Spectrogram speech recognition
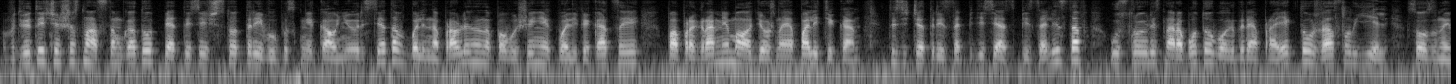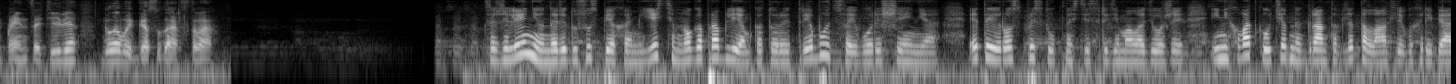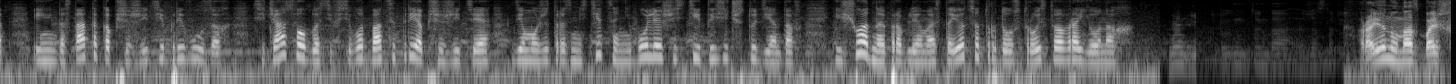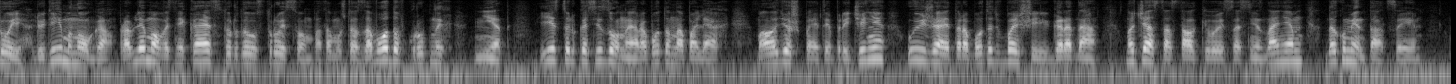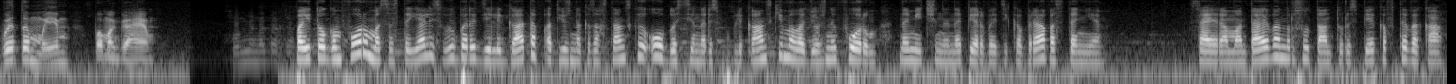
В 2016 году 5103 выпускника университетов были направлены на повышение квалификации по программе «Молодежная политика». 1350 специалистов устроились на работу благодаря проекту «Жасл-Ель», созданный по инициативе главы государства. К сожалению, наряду с успехами есть и много проблем, которые требуют своего решения. Это и рост преступности среди молодежи, и нехватка учебных грантов для талантливых ребят, и недостаток общежитий при вузах. Сейчас в области всего 23 общежития, где может разместиться не более 6 тысяч студентов. Еще одной проблемой остается трудоустройство в районах. Район у нас большой, людей много. Проблема возникает с трудоустройством, потому что заводов крупных нет. Есть только сезонная работа на полях. Молодежь по этой причине уезжает работать в большие города, но часто сталкивается с незнанием документации. В этом мы им помогаем. По итогам форума состоялись выборы делегатов от Южно-Казахстанской области на Республиканский молодежный форум, намеченный на 1 декабря в Астане. Сайра Мантаева, Нурсултан Турыспеков, ТВК.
